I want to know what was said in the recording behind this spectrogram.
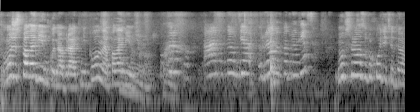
Можешь половинку набрать, не полная, а половинку. Хорошо. А там, где рано под навес? Ну, сразу выходите, да.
